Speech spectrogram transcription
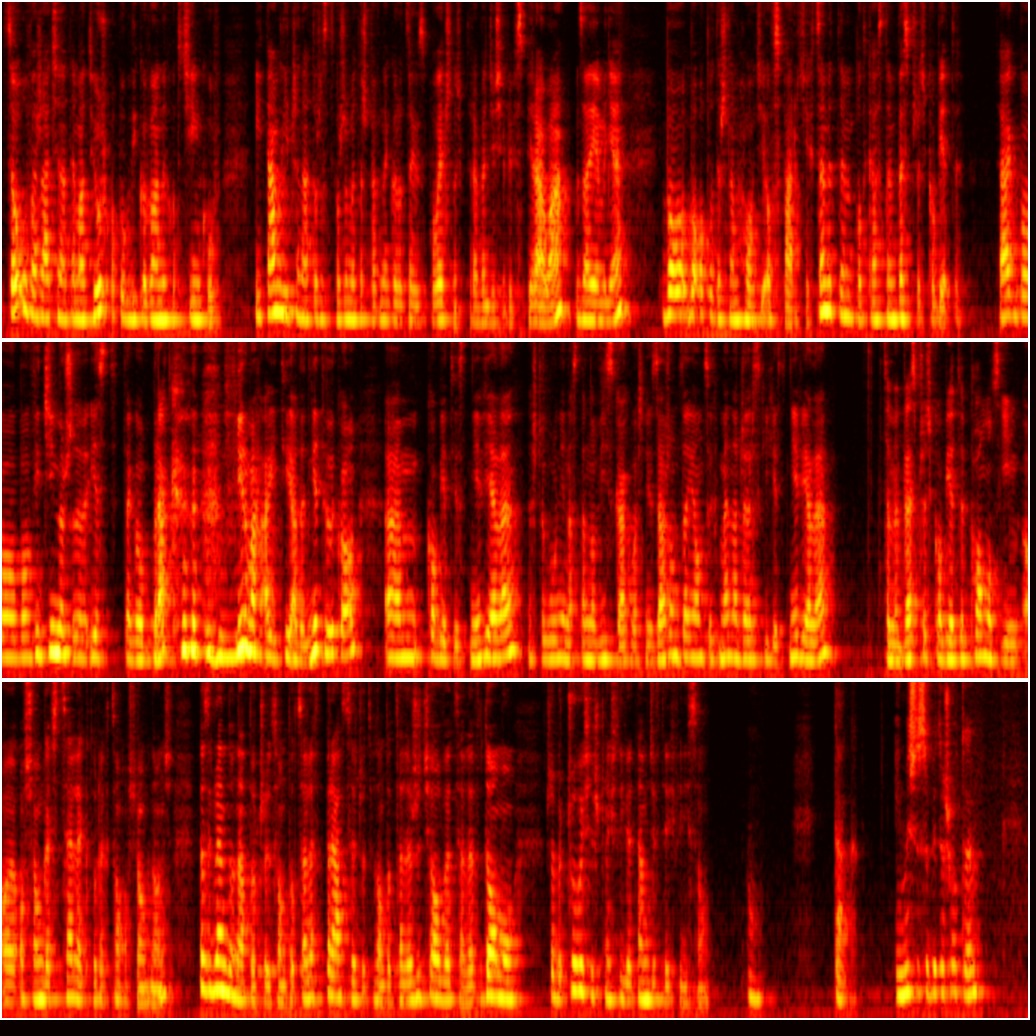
Co uważacie na temat już opublikowanych odcinków? I tam liczę na to, że stworzymy też pewnego rodzaju społeczność, która będzie siebie wspierała wzajemnie, bo, bo o to też nam chodzi, o wsparcie. Chcemy tym podcastem wesprzeć kobiety. Tak, bo, bo widzimy, że jest tego brak w firmach IT, ale nie tylko. Em, kobiet jest niewiele, szczególnie na stanowiskach właśnie zarządzających, menedżerskich jest niewiele. Chcemy wesprzeć kobiety, pomóc im e, osiągać cele, które chcą osiągnąć, bez względu na to, czy są to cele w pracy, czy są to cele życiowe, cele w domu, żeby czuły się szczęśliwie tam, gdzie w tej chwili są. O, tak. I myślę sobie też o tym,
